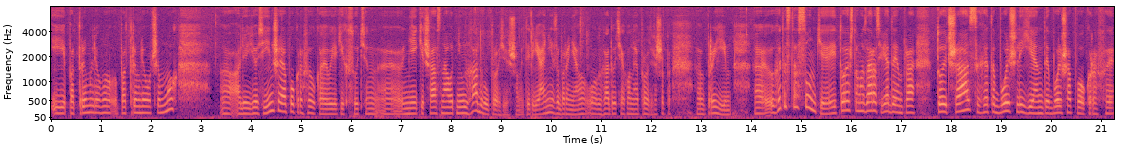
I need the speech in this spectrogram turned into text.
і падтрымліваў падтрымліваючы мог. а але ёсць іншыя апокрафы у якіх суцін нейкі час нават не ўзгадваў прозвішча матэрыяне забараняў узгадваць ягонае прозвішча пры ім. Гэта стасункі і тое што мы зараз ведаем пра той час гэта больш легенды больш апокрафы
